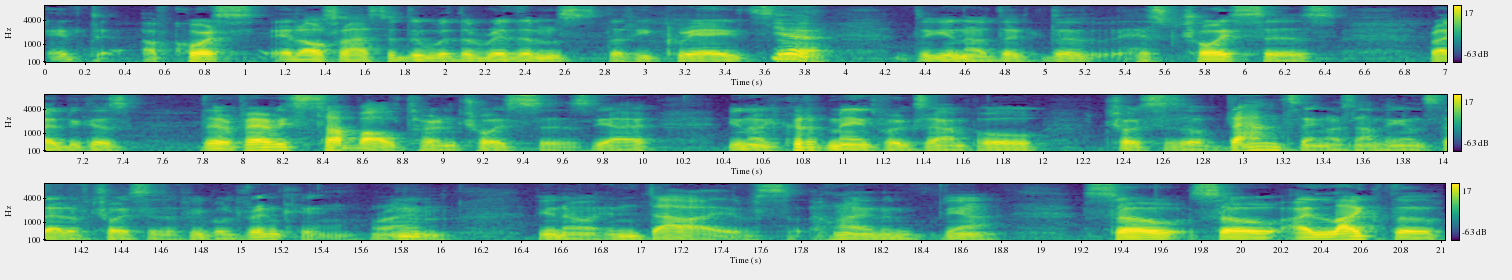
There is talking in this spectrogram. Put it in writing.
It, of course, it also has to do with the rhythms that he creates. Yeah. The, you know, the, the his choices, right? Because they're very subaltern choices. Yeah. You know, he could have made, for example, choices of dancing or something instead of choices of people drinking, right? Mm. You know, in dives, right? And yeah. So so I like the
